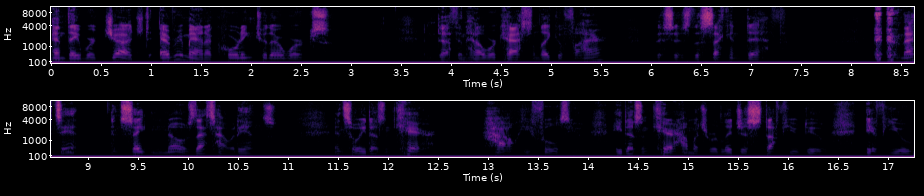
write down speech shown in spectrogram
and they were judged, every man according to their works. And death and hell were cast in lake of fire. This is the second death. that's it. And Satan knows that's how it ends. And so he doesn't care how he fools you. He doesn't care how much religious stuff you do. If you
